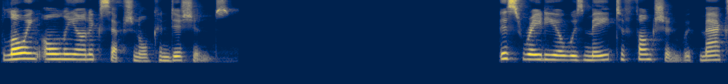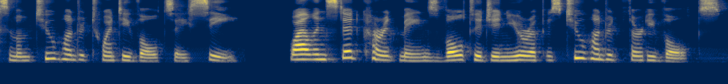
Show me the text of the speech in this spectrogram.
blowing only on exceptional conditions. This radio was made to function with maximum 220 volts AC, while instead current mains voltage in Europe is 230 volts.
